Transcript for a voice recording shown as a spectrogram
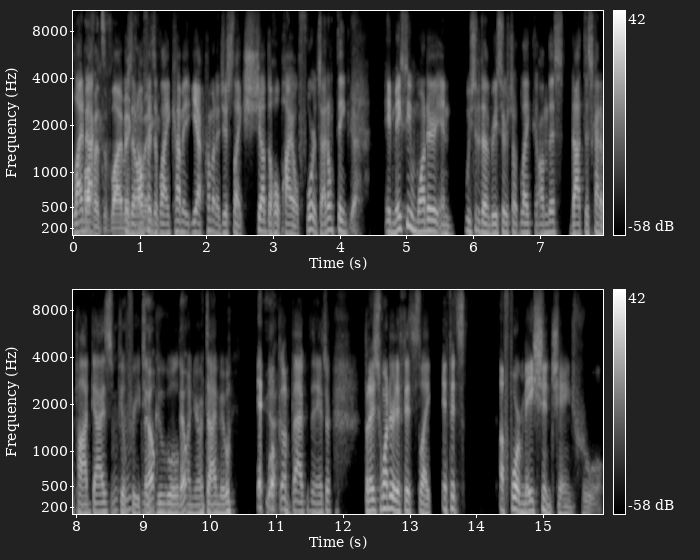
linebackers offensive lineman an coming. offensive line coming, yeah, coming to just like shove the whole pile forward. So I don't think Yeah. it makes me wonder, and we should have done research like on this, not this kind of pod, guys. Feel Mm-mm. free to Nope. Google Nope. on your own time. It will, it will come back with an answer. But I just wondered if it's like if it's a formation change rule,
